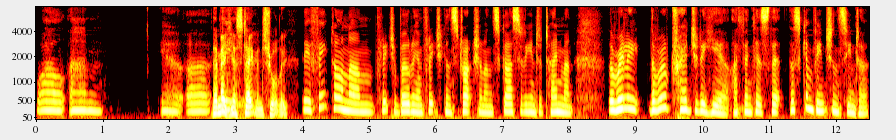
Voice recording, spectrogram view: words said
Well, um, yeah. Uh, They're making the- a statement shortly. the effect on um, Fletcher Building and Fletcher Construction and Sky City Entertainment, the really the real tragedy here, I think, is that this convention centre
